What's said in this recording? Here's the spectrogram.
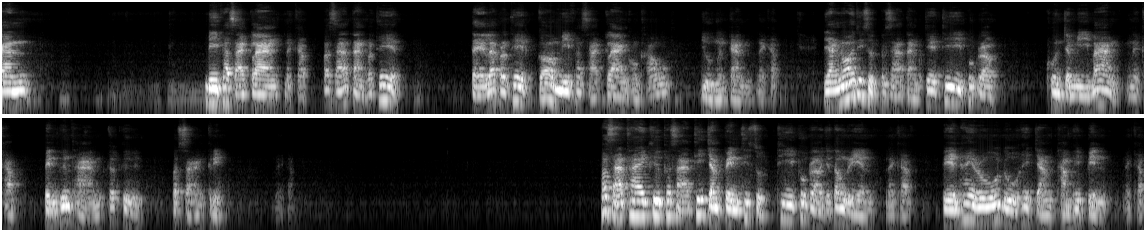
การมีภาษากลางนะครับ ภาษาต่างประเทศ แต่ละประเทศก็มีภาษากลางของเขาอยู่เหมือนกันนะครับ อย่างน้อยที่สุดภาษาต่างประเทศที่พวกเราควรจะมีบ้างนะครับ เป็นพื้นฐานก็คือภาษาอังกฤษนะครับ ภาษาไทยคือภาษาที่จำเป็นที่สุดที่พวกเราจะต้องเรียนนะครับ เรียนให้รู้ดูให้จำทำให้เป็นนะครับ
